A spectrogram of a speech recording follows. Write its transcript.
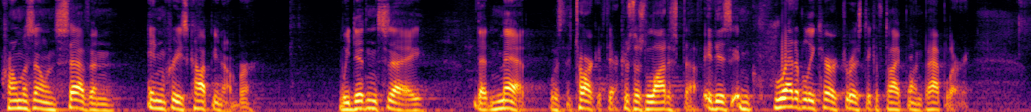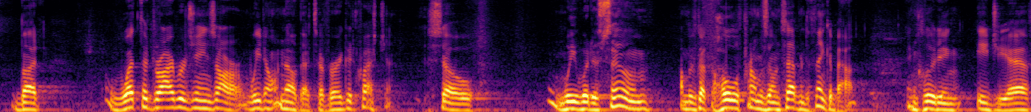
chromosome 7 increased copy number. We didn't say that MET was the target there, because there's a lot of stuff. It is incredibly characteristic of type 1 papillary. But what the driver genes are, we don't know. That's a very good question. So we would assume, and we've got the whole of chromosome 7 to think about, including EGF,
